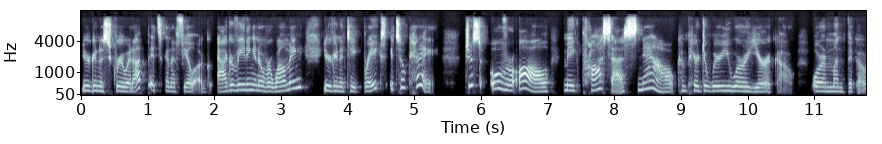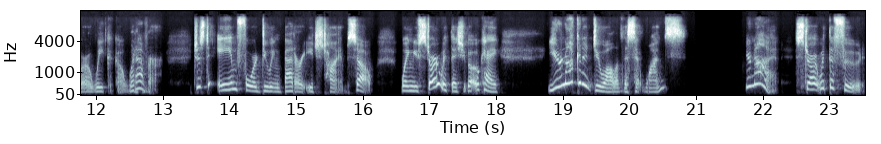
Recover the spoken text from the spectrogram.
You're going to screw it up. It's going to feel ag- aggravating and overwhelming. You're going to take breaks. It's okay. Just overall, make process now compared to where you were a year ago or a month ago or a week ago, whatever. Just aim for doing better each time. So when you start with this, you go, okay, you're not going to do all of this at once. You're not Start with the food,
